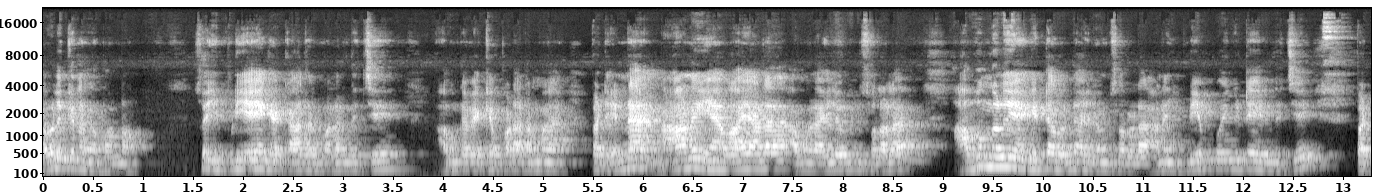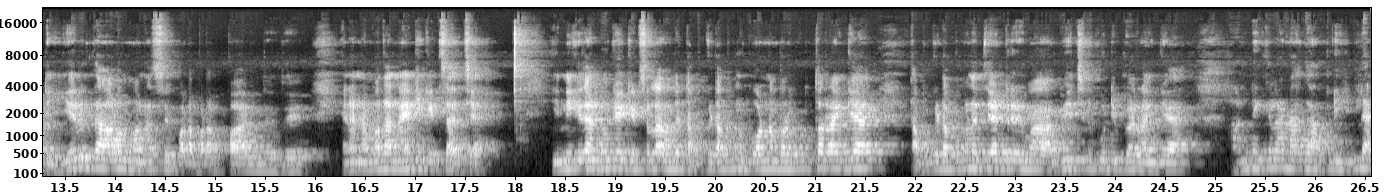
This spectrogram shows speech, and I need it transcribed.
லெவலுக்கு நாங்கள் பண்ணோம். ஸோ இப்படியே எங்கள் காதல் மலர்ந்துச்சு அவங்க வைக்கப்பட நம்ம. பட் என்ன? நானும் என் வாயால் அவங்கள ஐ லவ்னு சொல்லலை. அவங்களும் என்கிட்ட வந்து ஐ லவ்னு சொல்லலை. ஆனால் இப்படியே போய்கிட்டே இருந்துச்சு. பட் இருந்தாலும் மனசு படபடப்பாக இருந்தது. ஏன்னா நம்ம தான் நைன்டி கிட்ஸ் ஆச்சே. இன்றைக்கி தான் டூ கே கிட்ஸ் எல்லாம் வந்து டப்புக்கு டப்புக்குன்னு ஃபோன் நம்பரை கொடுத்துட்றாங்க டப்புக்கு டப்புக்குன்னு தேட்டருக்கு பீச்சுக்கு கூட்டி போயிடுறாங்க அன்றைக்கெல்லாம் நாங்கள் அப்படி இல்லை.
